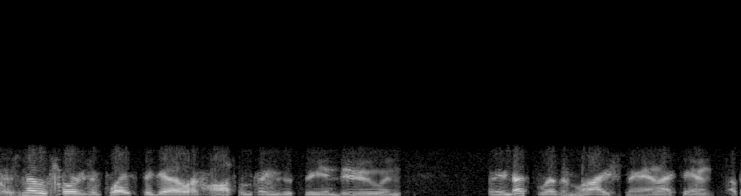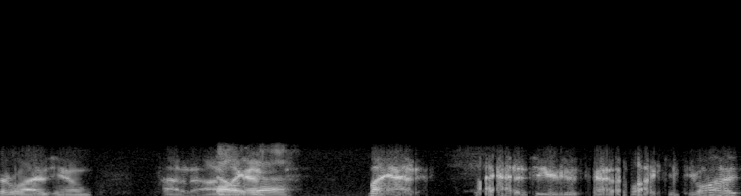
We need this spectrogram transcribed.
There's no shortage of place to go and awesome things to see and do, and I mean that's living life, man. I can't otherwise, you know. I don't know. I'm hell like, I'm- yeah. my atti- my attitude is kind of like if you want it,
